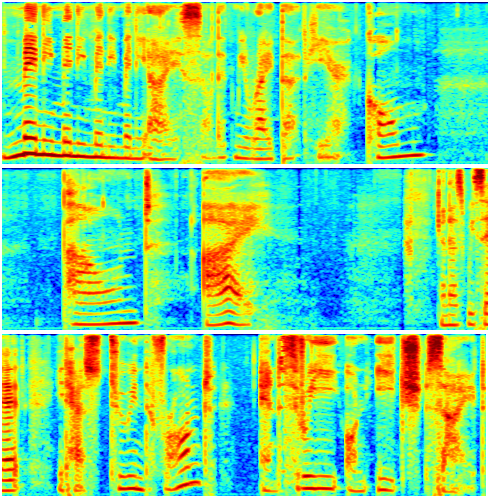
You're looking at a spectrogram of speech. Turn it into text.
many, many, many, many eyes. So let me write that here. Compound eye. And as we said, it has two in the front and three on each side.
